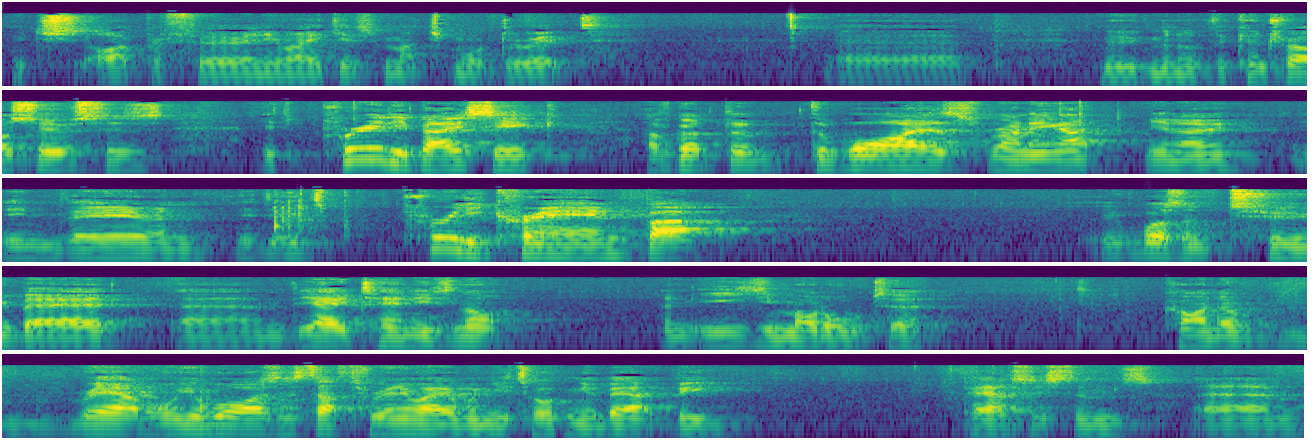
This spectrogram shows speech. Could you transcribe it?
which I prefer anyway. It gives much more direct uh, movement of the control surfaces. It's pretty basic. I've got the, the wires running up, you know, in there, and it, it's pretty crammed, but it wasn't too bad. Um, the A10 is not an easy model to kind of route all your wires and stuff through anyway when you're talking about big power systems. Um,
